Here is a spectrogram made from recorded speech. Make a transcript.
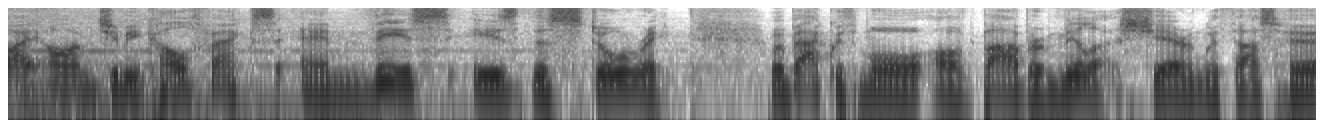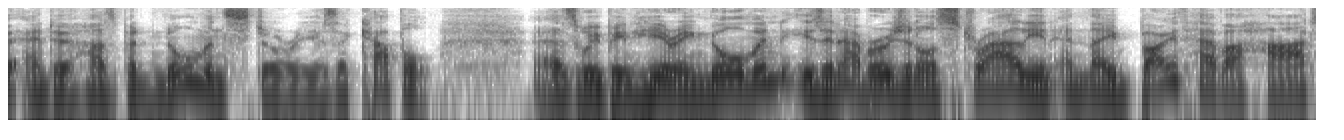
Hi, I'm Jimmy Colfax, and this is The Story. We're back with more of Barbara Miller sharing with us her and her husband Norman's story as a couple. As we've been hearing, Norman is an Aboriginal Australian, and they both have a heart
